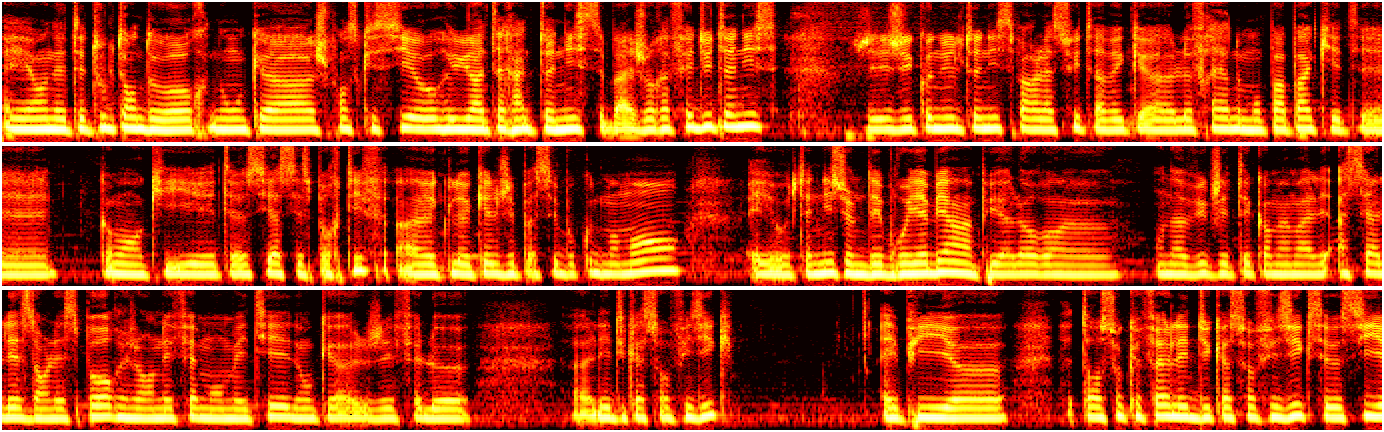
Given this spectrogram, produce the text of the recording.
Et on était tout le temps dehors. Donc, euh, je pense qu'ici, il y aurait eu un terrain de tennis, bah, j'aurais fait du tennis. J'ai connu le tennis par la suite avec euh, le frère de mon papa qui était, comment, qui était aussi assez sportif, avec lequel j'ai passé beaucoup de moments. Et au tennis, je me débrouillais bien. Puis alors, euh, on a vu que j'étais quand même assez à l'aise dans les sports et j'en ai fait mon métier. Donc, j'ai fait l'éducation physique. Et puis, attention que faire l'éducation physique, c'est aussi.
